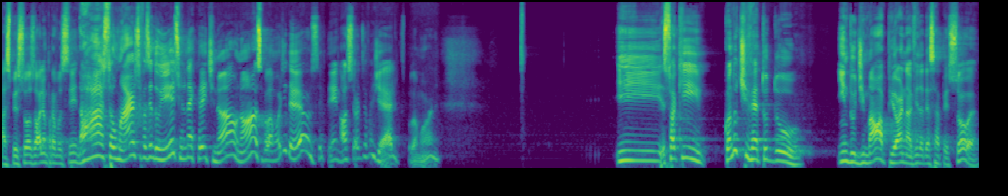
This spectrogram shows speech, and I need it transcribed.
As pessoas olham para você, nossa, o Márcio fazendo isso, ele não é crente, não, nossa, pelo amor de Deus, você tem, nossa Senhora dos Evangélicos, pelo amor, né? E só que quando tiver tudo indo de mal a pior na vida dessa pessoa,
